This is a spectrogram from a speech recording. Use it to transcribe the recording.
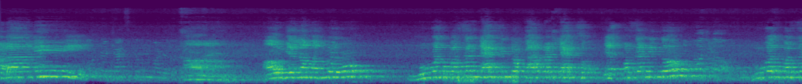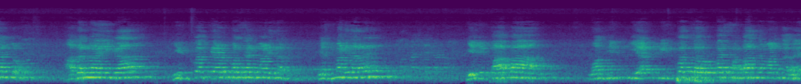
ಅಡಾನಿ. ಅವ್ರಿಗೆಲ್ಲ ಮೊದಲು ಮೂವತ್ ಪರ್ಸೆಂಟ್ ಟ್ಯಾಕ್ಸ್ ಇತ್ತು ಕಾರ್ಪೊರೇಟ್ ಟ್ಯಾಕ್ಸ್ ಎಷ್ಟು ಪರ್ಸೆಂಟ್ ಇತ್ತು? ಮೂವತ್ತು ಪರ್ಸೆಂಟ್ ಅದನ್ನ ಈಗ ಇಪ್ಪತ್ತೆರಡು ಪರ್ಸೆಂಟ್ ಮಾಡಿದ್ದಾರೆ. ಎಷ್ಟು ಮಾಡಿದ್ದಾರೆ? ಇಲ್ಲಿ ಪಾಪ ಒಂದು ಇಪ್ಪತ್ತು ಸಾವಿರ ರೂಪಾಯಿ ಸಂಪಾದನೆ ಮಾಡ್ತಾರೆ.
